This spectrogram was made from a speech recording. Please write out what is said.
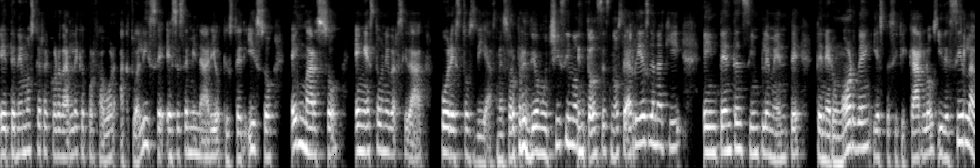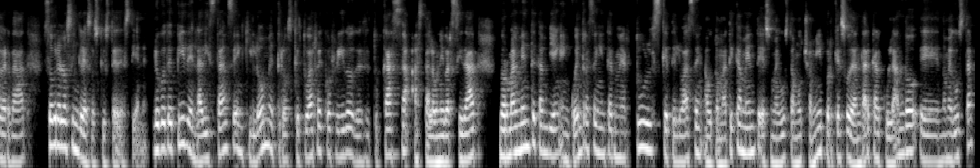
eh, tenemos que recordarle que por favor actualice ese seminario que usted hizo en marzo en esta universidad por estos días. Me sorprendió muchísimo. Entonces, no se arriesguen aquí e intenten simplemente tener un orden y especificarlos y decir la verdad sobre los ingresos que ustedes tienen. Luego te piden la distancia en kilómetros que tú has recorrido desde tu casa hasta la universidad. Normalmente también encuentras en Internet tools que te lo hacen automáticamente. Eso me gusta mucho a mí porque eso de andar calculando eh, no me gusta.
